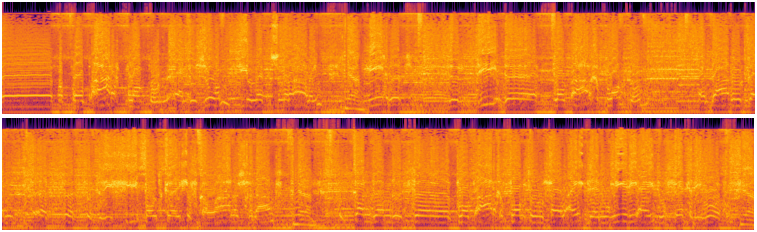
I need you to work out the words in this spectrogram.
eh plantaardig plankton. En de zon, violette straling, meerdert de, die, de plantaardige plankton. En daardoor kan het, het, het, of calanus genaamd, kan dan het eh plantaardige plankton veel eten. En hoe meer die eet, hoe vetter die wordt. En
